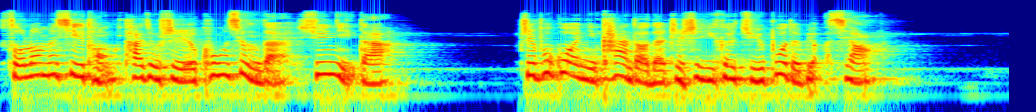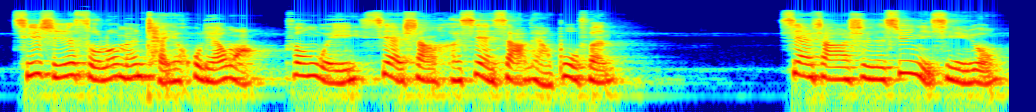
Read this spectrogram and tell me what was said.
所罗门系统它就是空性的、虚拟的，只不过你看到的只是一个局部的表象。其实，所罗门产业互联网分为线上和线下两部分。”线上是虚拟信用、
